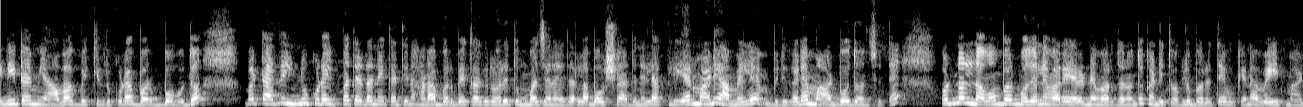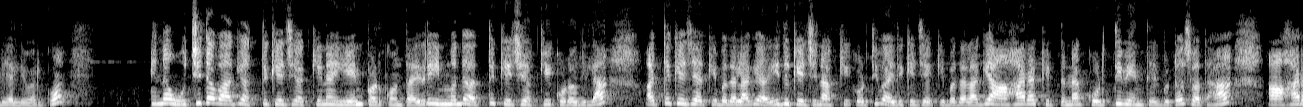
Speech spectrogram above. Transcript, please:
ಎನಿ ಟೈಮ್ ಯಾವಾಗ ಬೇಕಿದ್ರು ಕೂಡ ಬರಬಹುದು. ಬಟ್ ಆದರೆ ಇನ್ನೂ ಕೂಡ ಇಪ್ಪತ್ತೆರಡನೇ ಕಂತಿನ ಹಣ ಬರಬೇಕಾಗಿರೋರೆ ತುಂಬ ಜನ ಇದ್ದಾರಲ್ಲ ಬಹುಶಃ ಅದನ್ನೆಲ್ಲ ಕ್ಲಿಯರ್ ಮಾಡಿ ಆಮೇಲೆ ಬಿಡುಗಡೆ ಮಾಡ್ಬೋದು ಅನಿಸುತ್ತೆ. ಒಟ್ನಲ್ಲಿ ನವಂಬರ್ ಮೊದಲನೇ ವಾರ, ಎರಡನೇ ವಾರದಲ್ಲಂತೂ ಖಂಡಿತವಾಗ್ಲೂ ಬರುತ್ತೆ. ಓಕೆನಾ? ವೆಯ್ಟ್ ಮಾಡಿ ಅಲ್ಲಿವರೆಗೂ. ಇನ್ನು ಉಚಿತವಾಗಿ ಹತ್ತು ಕೆ ಜಿ ಅಕ್ಕಿನ ಏನು ಪಡ್ಕೊತಾ ಇದ್ರಿ? ಇನ್ನು ಮುಂದೆ ಹತ್ತು ಕೆ ಜಿ ಅಕ್ಕಿ ಕೊಡೋದಿಲ್ಲ. ಹತ್ತು ಕೆ ಜಿ ಅಕ್ಕಿ ಬದಲಾಗಿ ಐದು ಕೆ ಜಿನ ಅಕ್ಕಿ ಕೊಡ್ತೀವಿ. ಐದು ಕೆ ಜಿ ಅಕ್ಕಿ ಬದಲಾಗಿ ಆಹಾರ ಕಿಟ್ಟನ್ನು ಕೊಡ್ತೀವಿ ಅಂತ ಹೇಳ್ಬಿಟ್ಟು ಸ್ವತಃ ಆಹಾರ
